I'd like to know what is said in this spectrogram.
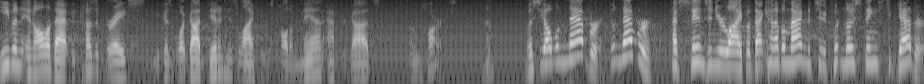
even in all of that, because of grace, because of what God did in his life, he was called a man after God's own heart. You know? Most of y'all will never, you'll never have sins in your life of that kind of a magnitude, putting those things together.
